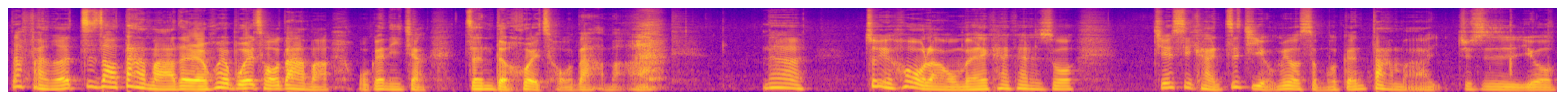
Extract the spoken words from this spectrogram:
那反而制造大麻的人会不会抽大麻？我跟你讲，真的会抽大麻。那最后啦，我们来看看说。Jessica，你自己有没有什么跟大麻就是有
